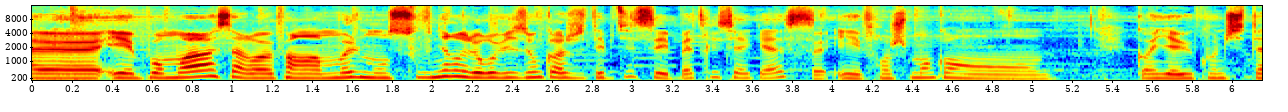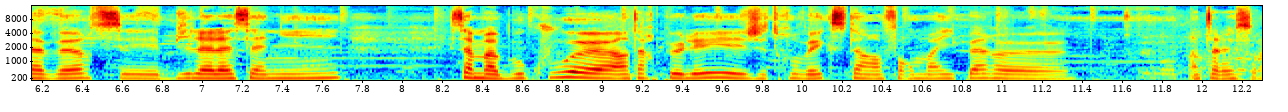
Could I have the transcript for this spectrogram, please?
Euh, et pour moi, enfin, moi, mon souvenir de l'Eurovision quand j'étais petite, c'est Patricia Cass. Et franchement, quand quand il y a eu Conchita Wurst et Bilal Hassani, ça m'a beaucoup euh, interpellée et j'ai trouvé que c'était un format hyper euh, intéressant.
